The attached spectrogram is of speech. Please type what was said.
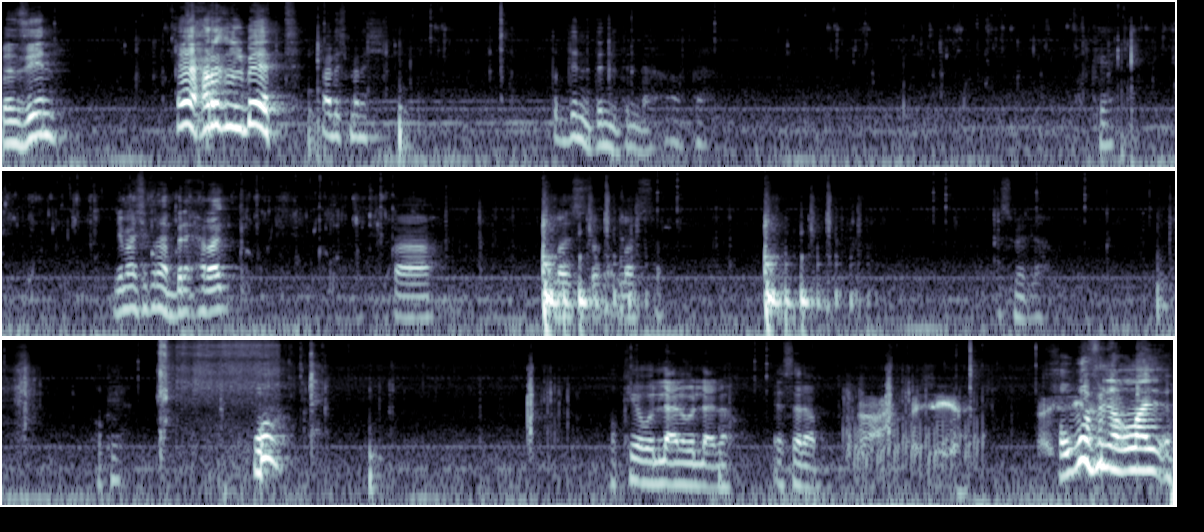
بنزين. إيه حرقنا البيت. معلش معلش. طب دنا دنا دنا. okay. يا جماعة شكلنا بنحرق. ف الله يستر الله يستر. بسم الله. okay. أوه. okay ولعنا ولعنا يا سلام Ah, خوفني الله.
